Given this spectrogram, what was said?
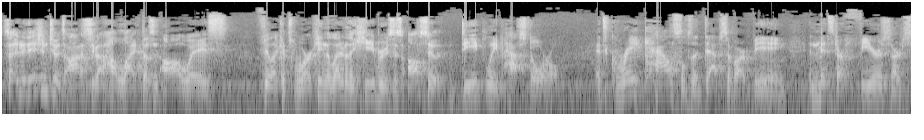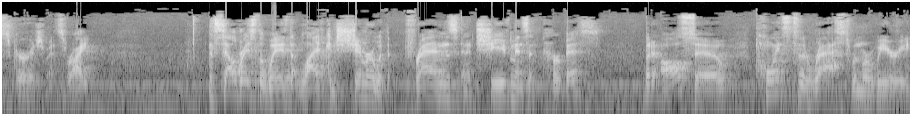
So, in addition to its honesty about how life doesn't always feel like it's working, the letter to the Hebrews is also deeply pastoral. It's great counsel to the depths of our being amidst our fears and our discouragements, right? It celebrates the ways that life can shimmer with friends and achievements and purpose, but it also points to the rest when we're weary,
